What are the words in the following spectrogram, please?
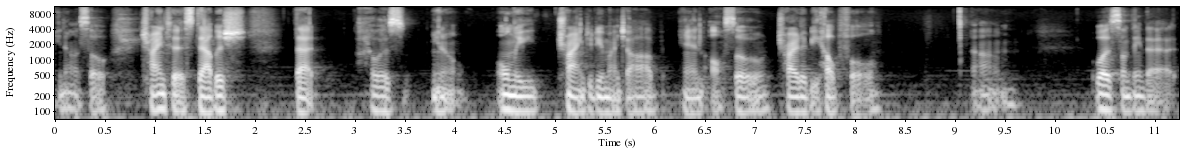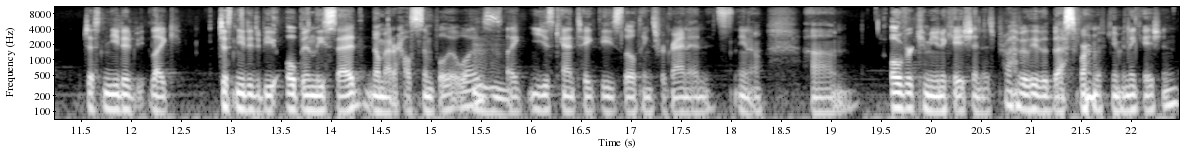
you know. So trying to establish that I was, you know, only trying to do my job and also try to be helpful. Um, was something that just needed like just needed to be openly said no matter how simple it was Mhm. like you just can't take these little things for granted it's you know um, over communication is probably the best form of communication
